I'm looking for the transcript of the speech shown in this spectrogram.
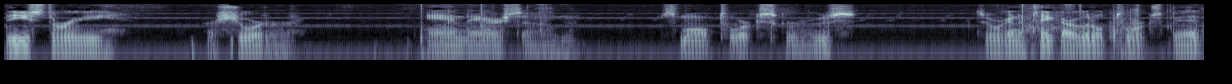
These three are shorter, and there are some small Torx screws. So we're going to take our little Torx bit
